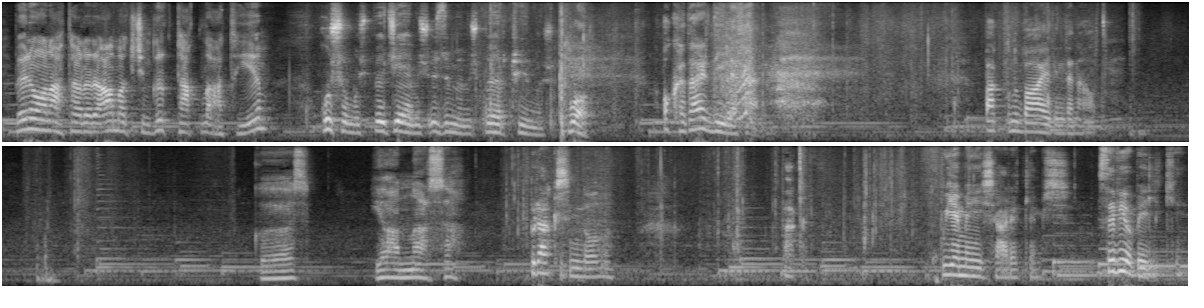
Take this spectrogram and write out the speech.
Ben o anahtarları almak için kırk takla atayım. Kuşumuş, böceğiymiş, üzümümüş, börtüymüş. Bu. O kadar değil efendim. Bak bunu bağ evinden aldım. Kız, ya anlarsa? Bırak şimdi onu. Bak. Bu yemeği işaretlemiş. Seviyor belli ki.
